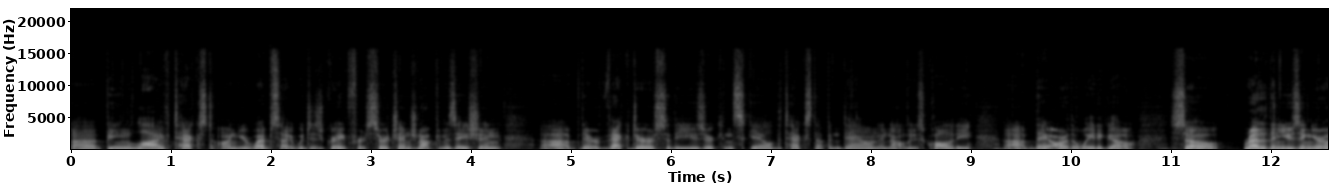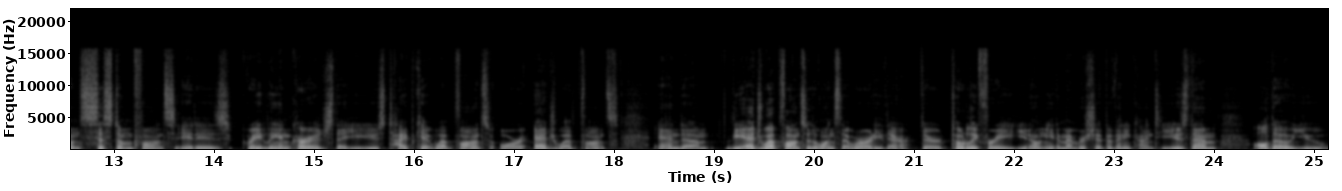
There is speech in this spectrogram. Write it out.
uh, being live text on your website, which is great for search engine optimization. Uh, they're vector, so the user can scale the text up and down and not lose quality. Uh, they are the way to go. So rather than using your own system fonts, it is greatly encouraged that you use Typekit web fonts or Edge web fonts. And um, the Edge web fonts are the ones that were already there. They're totally free. You don't need a membership of any kind to use them, although you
